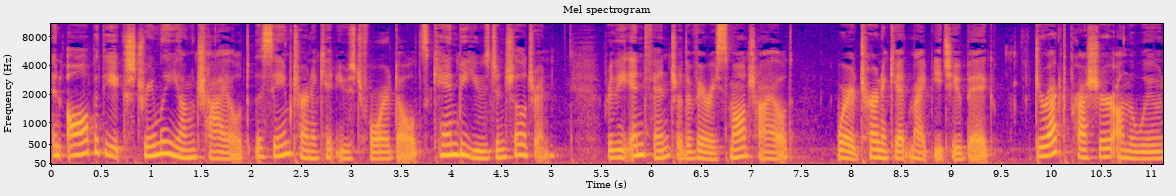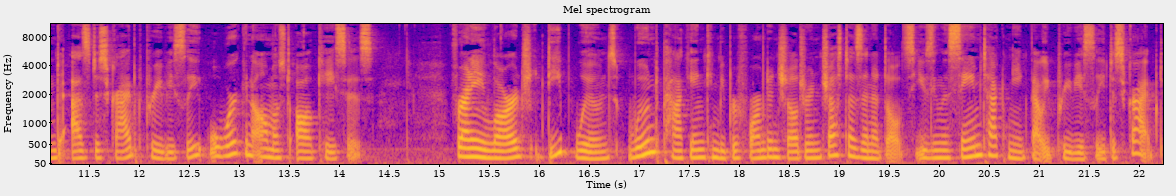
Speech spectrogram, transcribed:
In all but the extremely young child, the same tourniquet used for adults can be used in children. For the infant or the very small child, where a tourniquet might be too big, direct pressure on the wound, as described previously, will work in almost all cases. For any large, deep wounds, wound packing can be performed in children just as in adults using the same technique that we previously described.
